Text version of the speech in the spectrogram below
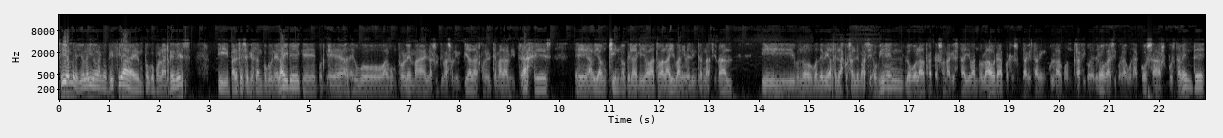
Sí, hombre, yo he leído la noticia eh, un poco por las redes y parece ser que está un poco en el aire, que porque hubo algún problema en las últimas Olimpiadas con el tema de arbitrajes, eh, había un chino que era el que llevaba toda la IVA a nivel internacional y uno debía hacer las cosas demasiado bien, luego la otra persona que está llevando la hora pues resulta que está vinculado con tráfico de drogas y con alguna cosa supuestamente,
